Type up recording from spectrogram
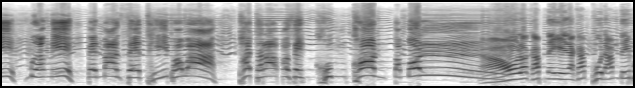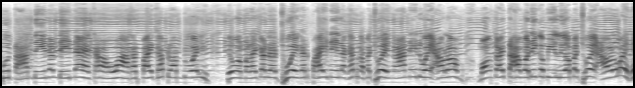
นี้ เมืองนี้เป็นบ้านเศรษฐีเพราะว่า พัทรประสิทธิ์คุมค้อนตำบล เอาแล้วครับนี่แหละครับ ผู้นำดีผู้ตามดีนั่นดีแน่ก็เอาว่ากันไปครับลำด้วยเดี๋ยววันอะไรก็จะช่วยกันไปนี่แหละครับกลับมาช่วยงานนี้ด้วยเอาแล้วมองตายตามวันนี้ก็มีเรือมาช่วยเอาแล้วเว้ย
